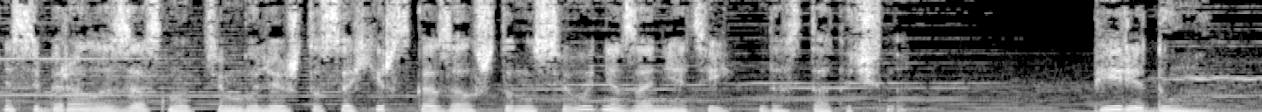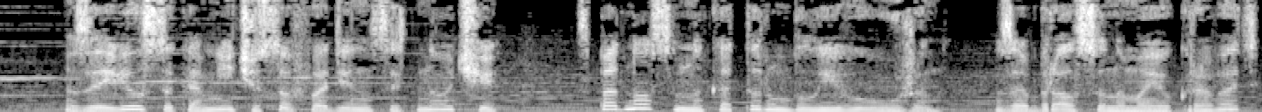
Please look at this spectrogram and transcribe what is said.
и собиралась заснуть, тем более что Сахир сказал, что на сегодня занятий достаточно. Передумал. Заявился ко мне часов в одиннадцать ночи с подносом, на котором был его ужин, забрался на мою кровать,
